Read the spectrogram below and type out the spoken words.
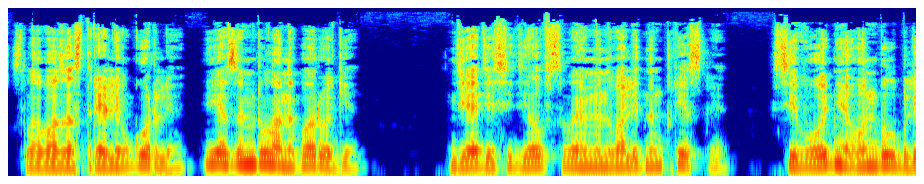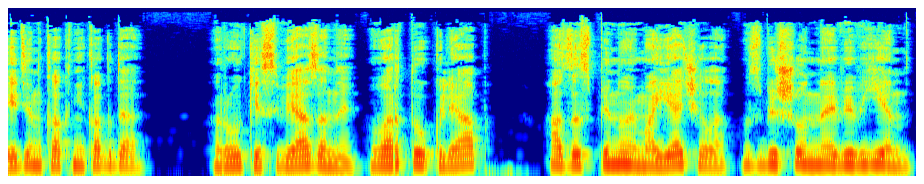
Слова застряли в горле, я замерла на пороге. Дядя сидел в своем инвалидном кресле. Сегодня он был бледен как никогда. Руки связаны, во рту кляп, а за спиной маячила взбешенная Вивьен.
